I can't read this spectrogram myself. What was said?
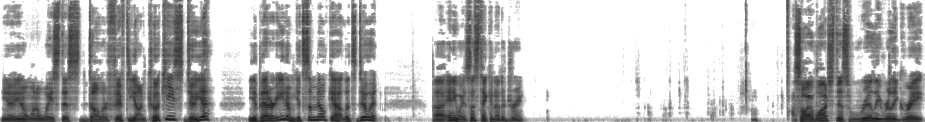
You know, you don't want to waste this $1.50 on cookies, do you? You better eat them. Get some milk out. Let's do it. Uh, anyways, let's take another drink. So I watched this really, really great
